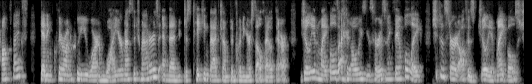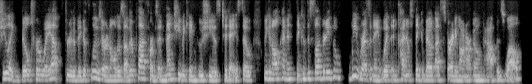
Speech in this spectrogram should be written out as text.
complex, getting clear on who you are and why your message matters, and then just taking that jump and putting yourself out there. Jillian Michaels, I always use her as an example. Like she didn't start off as Jillian Michaels. She like built her way up through the biggest loser and all those other platforms. And then she became who she is today. So we can all kind of think of the celebrity who we resonate with and kind of think about us starting on our own path as well.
